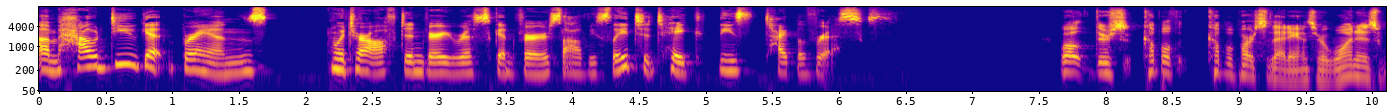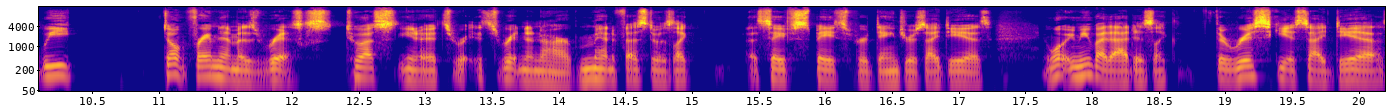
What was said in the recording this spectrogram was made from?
Um, how do you get brands which are often very risk adverse, obviously, to take these type of risks? Well, there's a couple couple parts of that answer. One is we don't frame them as risks. To us, you know, it's it's written in our manifesto as like a safe space for dangerous ideas. And what we mean by that is like the riskiest idea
